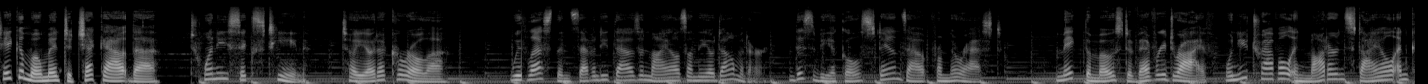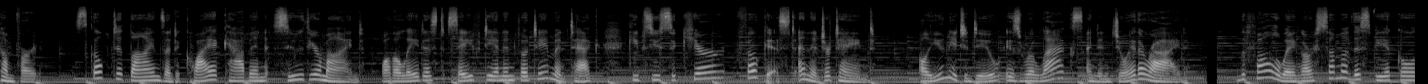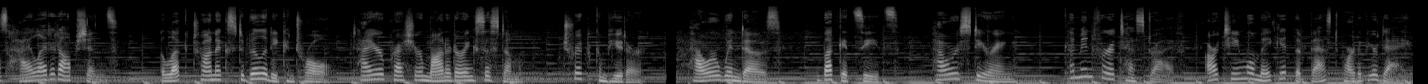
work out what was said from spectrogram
Take a moment to check out the 2016 Toyota Corolla. With less than 70,000 miles on the odometer, this vehicle stands out from the rest. Make the most of every drive when you travel in modern style and comfort. Sculpted lines and a quiet cabin soothe your mind, while the latest safety and infotainment tech keeps you secure, focused, and entertained. All you need to do is relax and enjoy the ride. The following are some of this vehicle's highlighted options. Electronic stability control, tire pressure monitoring system, trip computer, power windows, bucket seats, power steering. Come in for a test drive. Our team will make it the best part of your day.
